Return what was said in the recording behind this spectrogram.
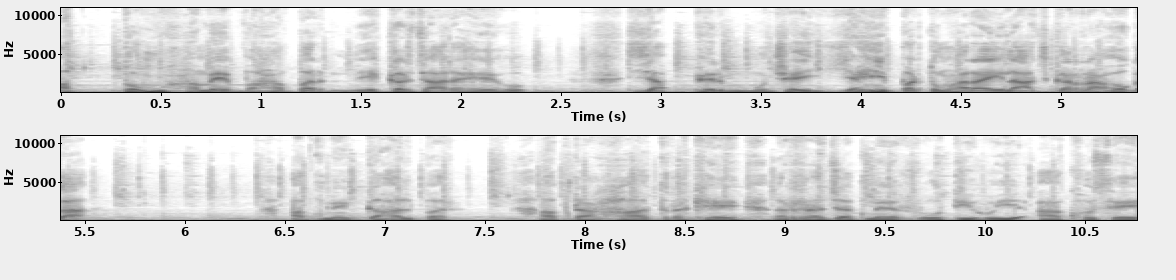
अब तुम हमें वहाँ पर लेकर जा रहे हो या फिर मुझे यहीं पर तुम्हारा इलाज करना होगा? अपने गाल पर अपना हाथ रखे रजत ने रोती हुई आँखों से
